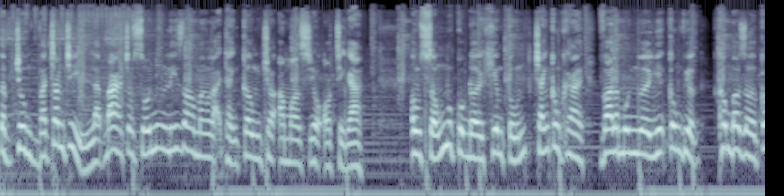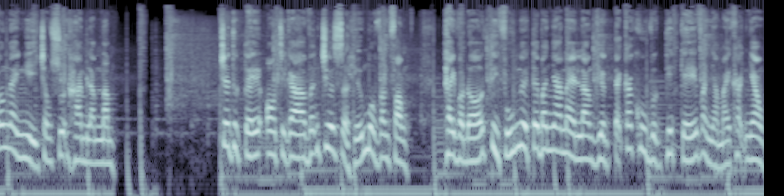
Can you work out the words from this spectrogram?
tập trung và chăm chỉ là ba trong số những lý do mang lại thành công cho Amancio Ortega. Ông sống một cuộc đời khiêm tốn, tránh công khai và là một người những công việc không bao giờ có ngày nghỉ trong suốt 25 năm. Trên thực tế, Ortega vẫn chưa sở hữu một văn phòng. Thay vào đó, tỷ phú người Tây Ban Nha này làm việc tại các khu vực thiết kế và nhà máy khác nhau.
